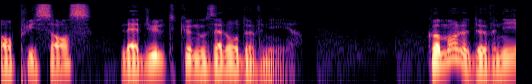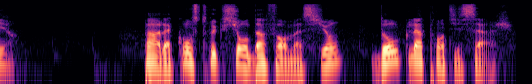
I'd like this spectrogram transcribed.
en puissance, l'adulte que nous allons devenir. Comment le devenir? Par la construction d'informations, donc l'apprentissage.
